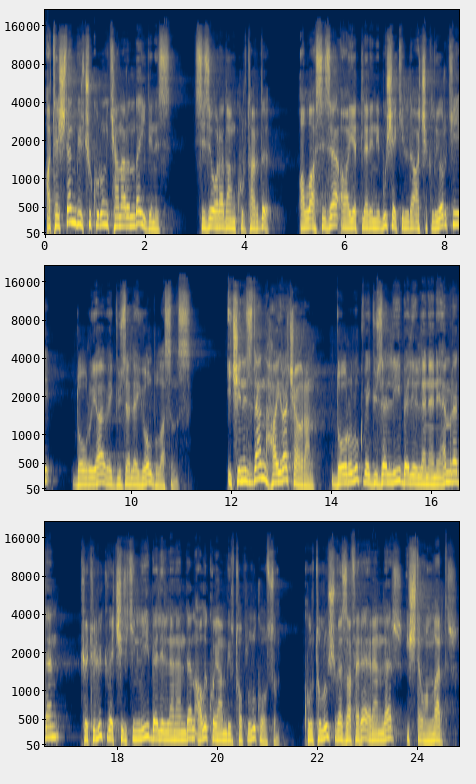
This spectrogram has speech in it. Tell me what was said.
Ateşten bir çukurun kenarındaydınız. Sizi oradan kurtardı. Allah size ayetlerini bu şekilde açıklıyor ki doğruya ve güzele yol bulasınız. İçinizden hayra çağıran, doğruluk ve güzelliği belirleneni emreden, kötülük ve çirkinliği belirlenenden alıkoyan bir topluluk olsun. Kurtuluş ve zafere erenler işte onlardır.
